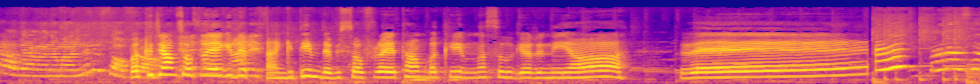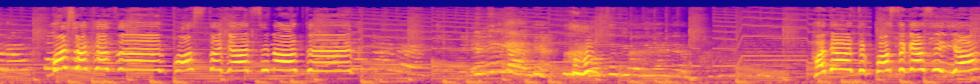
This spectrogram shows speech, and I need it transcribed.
herhalde hemen hemen değil mi sofra? Bakacağım sofraya Evet, gidip. neredesin? Ben gideyim de bir sofraya tam bakayım nasıl görünüyor. Ve... Hadi artık pasta gelsin ya.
